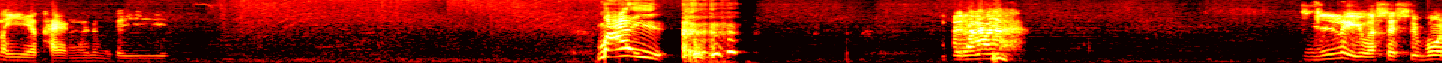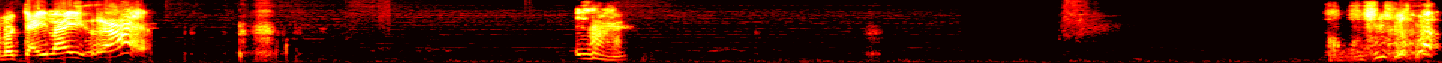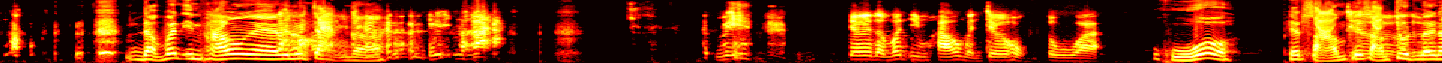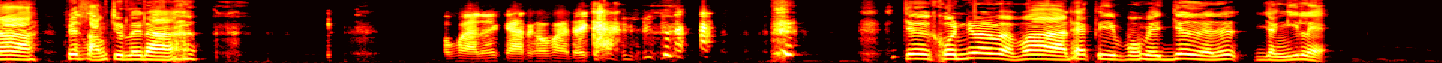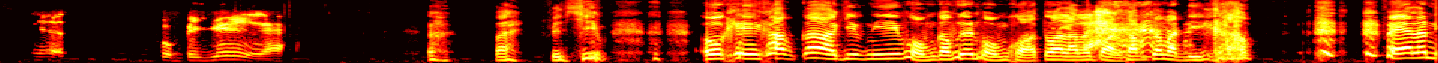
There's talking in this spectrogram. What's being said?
นี่แทงเลยหนึ่งทีไม่ ไม่ได้ หรือว่าเซซิโบโนใจไรเอออื้อดับเบิลอินเพาไงไม่รู้จักเหรอมีเจอแต่ว่าอิมเพาเหมือนเจอหกตัว โอ้โห เพชรสามเพชรสามจุดเลยนะ เพชรสามจุดเลยนะเขา มาด้วยกันเขามาด้วยกัน เจอคนที่มันแบบว่าแท็กทีมโปรเฟเยอร์แล้วอย่างนี้แหละ ผมไปเยอะอะไปปิดคลิป โอเคครับ ก็คลิปนี้ผมกับเพื่อนผมขอตัวลาไปก่อนครับ สวัสดีครับ แพ้แล้ว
